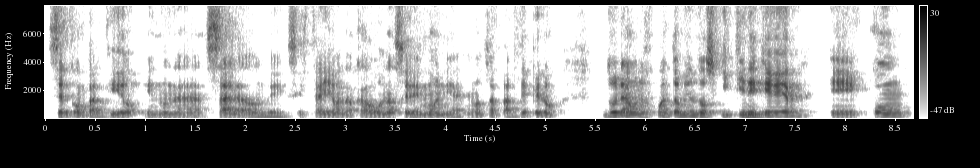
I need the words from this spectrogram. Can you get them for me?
ser compartido en una sala donde se está llevando a cabo una ceremonia en otra parte, pero dura unos cuantos minutos y tiene que ver eh, con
